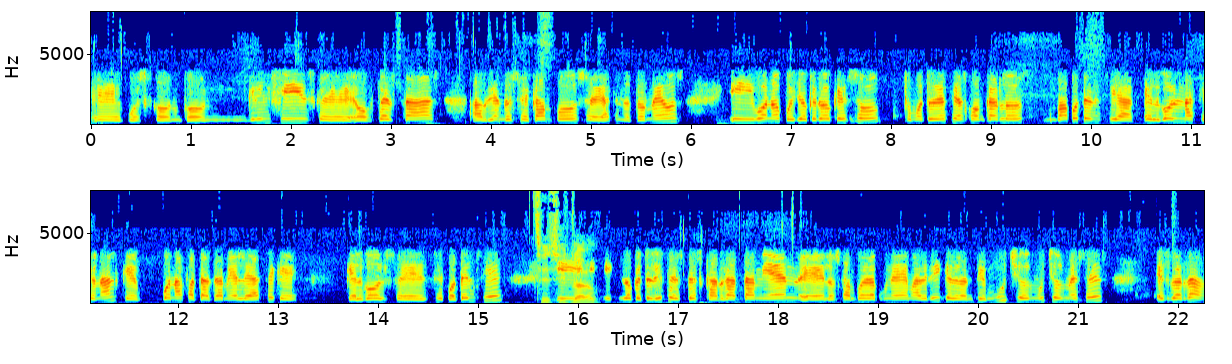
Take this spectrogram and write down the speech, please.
Eh, pues con, con Greenfields, ofertas, abriéndose campos, haciendo torneos. Y bueno, pues yo creo que eso, como tú decías, Juan Carlos, va a potenciar el gol nacional, que buena falta también le hace que, que el gol se, se potencie. y, lo que tú dices, descargar también los campos de la Comunidad de Madrid, que durante muchos, muchos meses es verdad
